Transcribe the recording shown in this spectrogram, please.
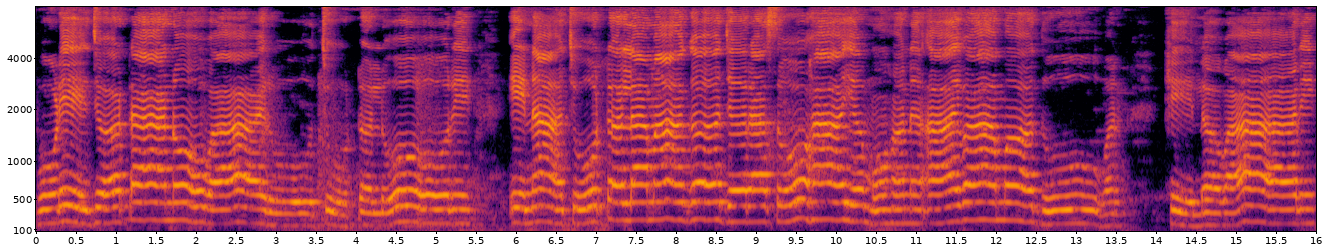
ઘોડે જટાનો વારો ચોટલો રે. એના ચોટલામાં ગજરા સોહાય મોહન આવ્યા ખેલવારે.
